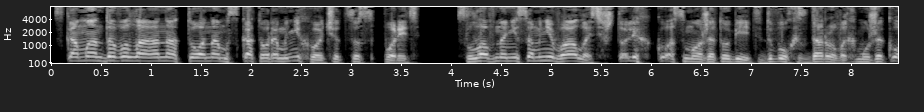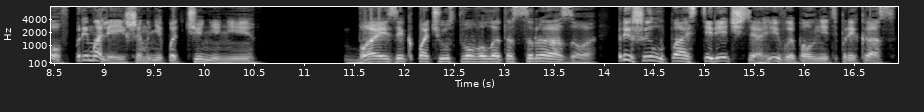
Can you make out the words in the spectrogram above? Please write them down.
Скомандовала она тоном, с которым не хочется спорить. Словно не сомневалась, что легко сможет убить двух здоровых мужиков при малейшем неподчинении. Байзик почувствовал это сразу, решил поостеречься и выполнить приказ.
